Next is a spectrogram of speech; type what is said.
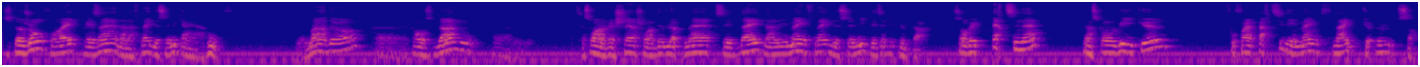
c'est toujours, faut être présent dans la fenêtre de semis quand elle rouvre. Le mandat euh, qu'on se donne, euh, que ce soit en recherche ou en développement, c'est d'être dans les mêmes fenêtres de semis que les agriculteurs. Si on veut être pertinent dans ce qu'on véhicule, il faut faire partie des mêmes fenêtres que eux sont.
